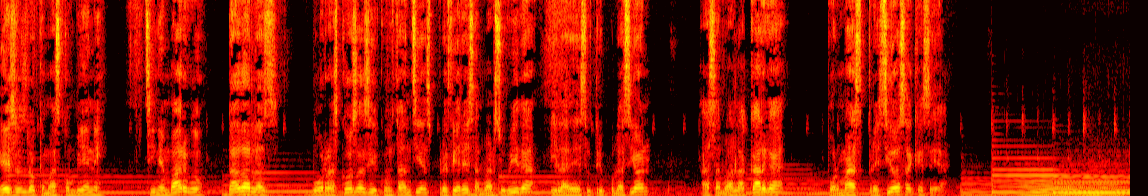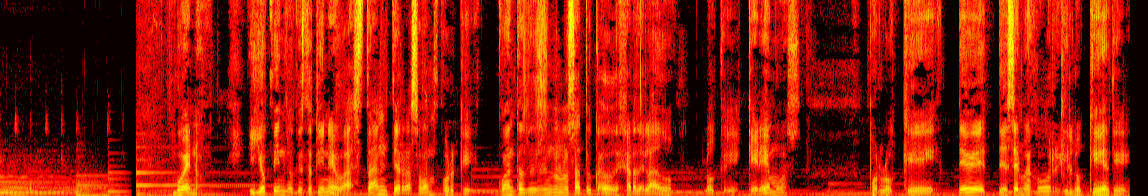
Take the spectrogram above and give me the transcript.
Eso es lo que más conviene. Sin embargo, dadas las borrascosas circunstancias, prefiere salvar su vida y la de su tripulación a salvar la carga, por más preciosa que sea. Bueno, y yo pienso que esto tiene bastante razón porque cuántas veces no nos ha tocado dejar de lado lo que queremos, por lo que debe de ser mejor y lo que,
